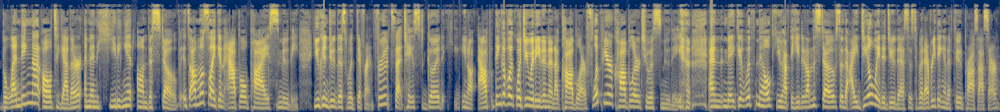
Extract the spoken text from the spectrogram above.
blending that all together and then heating it on the stove. It's almost like an apple pie smoothie. You can do this with different fruits that taste good. You know, apple, think of like what you would eat in a cobbler. Flip your cobbler to a smoothie and make it with milk. You have to heat it on the stove. So the ideal way to do this is to put everything in a food processor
